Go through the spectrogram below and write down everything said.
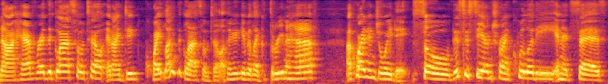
Now I have read the Glass Hotel and I did quite like the Glass Hotel. I think I gave it like three and a half. I quite enjoyed it. So this is Sea of Tranquility and it says,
